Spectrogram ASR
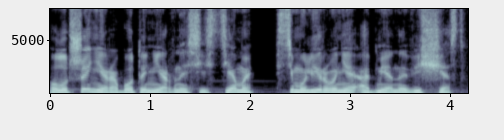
улучшении работы нервной системы, стимулировании обмена веществ.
